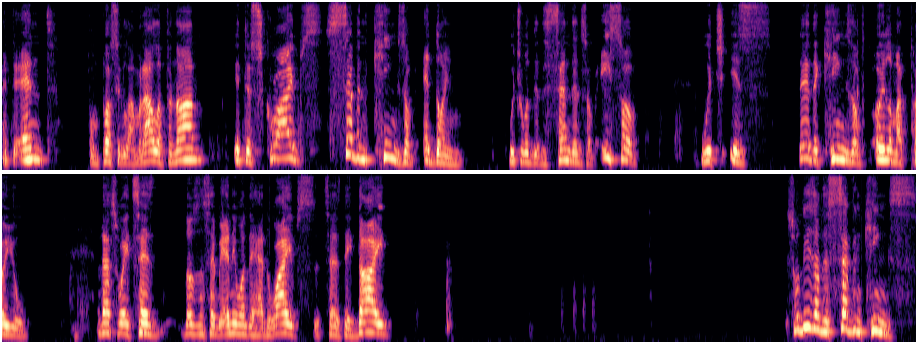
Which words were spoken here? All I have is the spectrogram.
at the end from Pasuk Lamed Aleph and on, it describes seven kings of Edom, which were the descendants of Esau, which is they're the kings of Olam Atoyu. And that's why it says doesn't say by anyone they had wives. It says they died. So these are the seven kings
